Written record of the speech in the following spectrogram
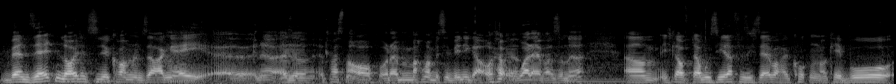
werden selten Leute zu dir kommen und sagen, hey, äh, ne, also pass mal auf oder mach mal ein bisschen weniger oder Ja. whatever. So, ne? ähm, ich glaube, da muss jeder für sich selber halt gucken, okay, wo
